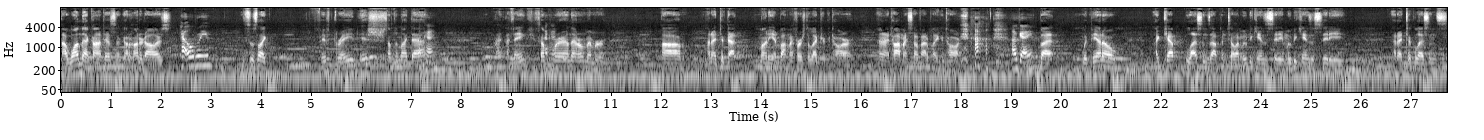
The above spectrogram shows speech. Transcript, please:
I won that contest. I got $100. How old were you? This was like fifth grade ish, something like that. Okay. I, I think somewhere Okay. around that. I don't remember. Um, and I took that money and bought my first electric guitar, and I taught myself how to play guitar. Okay. but with piano, I kept lessons up until I moved to Kansas City. I moved to Kansas City, and I took lessons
